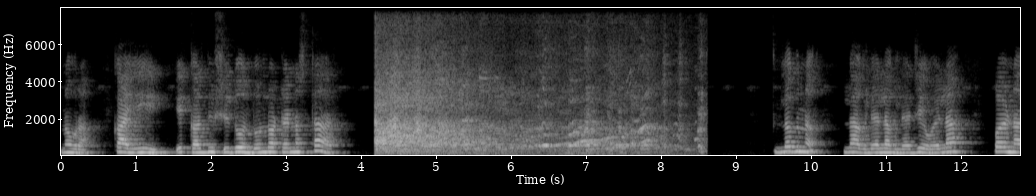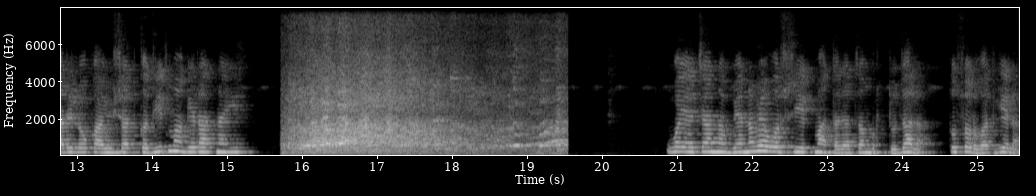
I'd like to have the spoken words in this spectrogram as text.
नवरा काही एकाच दिवशी दोन दोन लॉटऱ्या नसतात. लग्न लागल्या लागल्या जेवायला पळणारे लोक आयुष्यात कधीच मागे राहत नाहीत. वयाच्या नव्याण्णव्या वर्षी एक म्हाताऱ्याचा मृत्यू झाला. तो स्वर्गात गेला.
